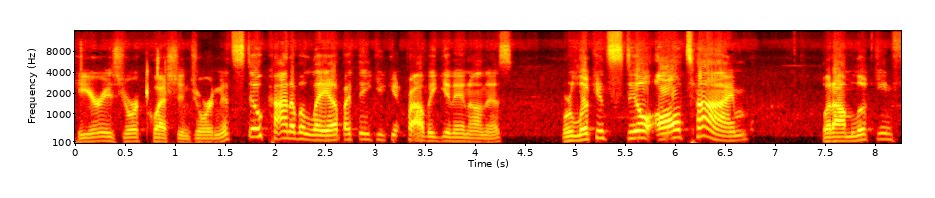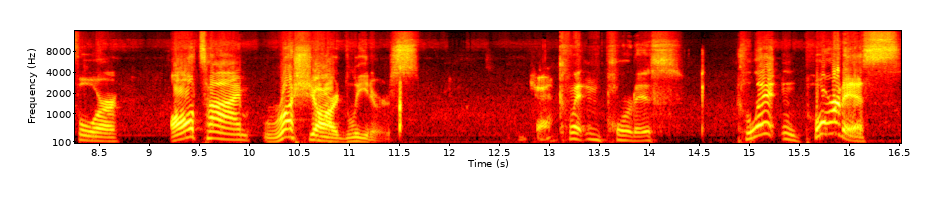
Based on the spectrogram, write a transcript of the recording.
Here is your question, Jordan. It's still kind of a layup. I think you can probably get in on this. We're looking still all time, but I'm looking for all time rush yard leaders. Okay. Clinton Portis. Clinton Portis.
